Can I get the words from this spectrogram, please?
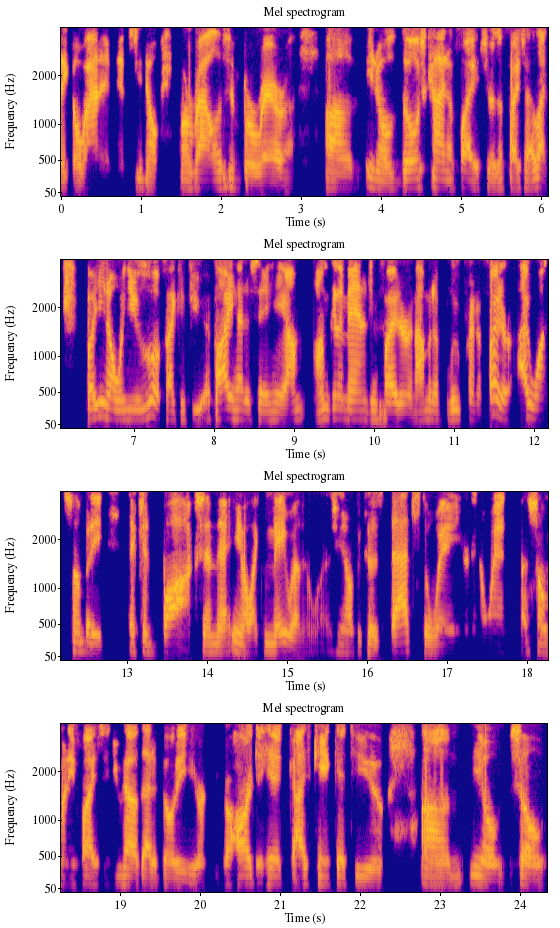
they go at it. It's, you know, Morales and Barrera. Um, you know, those kind of fights are the fights I like. But you know, when you look, like if you, if I had to say, hey, I'm, I'm going to manage a fighter and I'm going to blueprint a fighter, I want somebody that could box and that, you know, like Mayweather was, you know, because that's the way you're going to win so many fights. And you have that ability. You're, you're hard to hit. Guys can't get to you. Um, you know, so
